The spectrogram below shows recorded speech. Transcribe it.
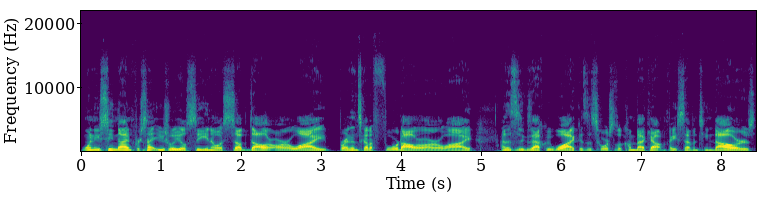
when you see nine percent, usually you'll see you know a sub dollar ROI. Brendan's got a four dollar ROI, and this is exactly why because this horse will come back out and pay seventeen dollars,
